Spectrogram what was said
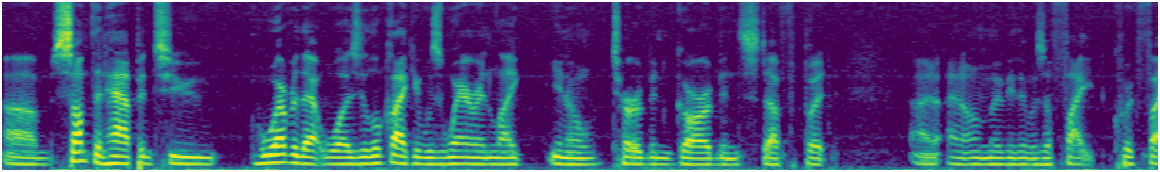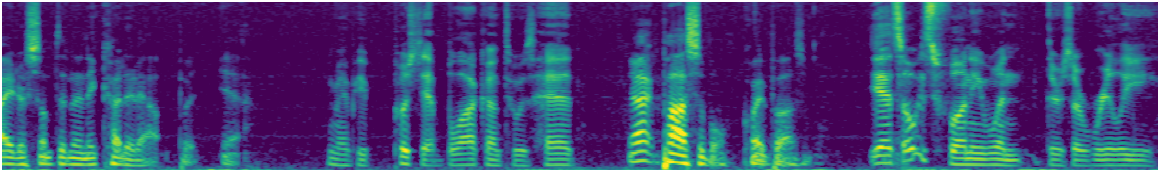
um, something happened to whoever that was. It looked like it was wearing like you know turban garb and stuff, but. I, I don't know. Maybe there was a fight, quick fight or something, and they cut it out. But yeah, Maybe push that block onto his head. uh, possible, quite possible. Yeah, it's always funny when there's a really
